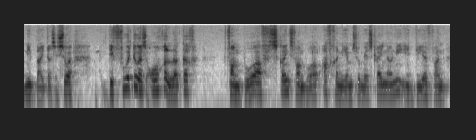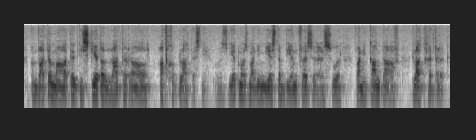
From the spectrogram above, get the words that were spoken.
nie byters nie. So die foto is ongelukkig van bo af skuins van bo af afgeneem so mens kry nou nie idee van in watter mate die skedel lateraal afgeplat is nie. Ons weet mos maar die meeste beenvisse is so van die kante af plat gedruk.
